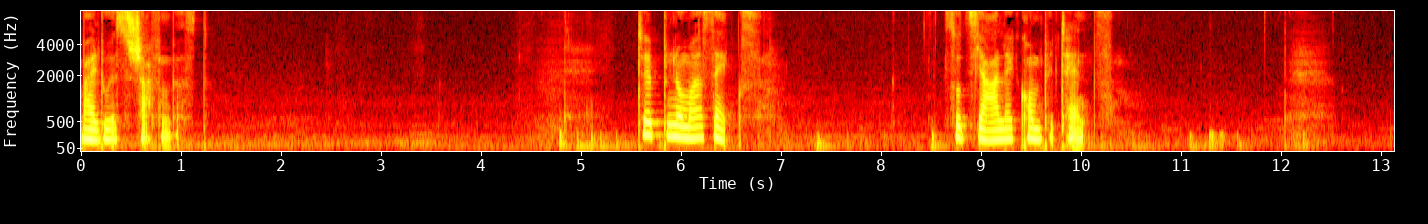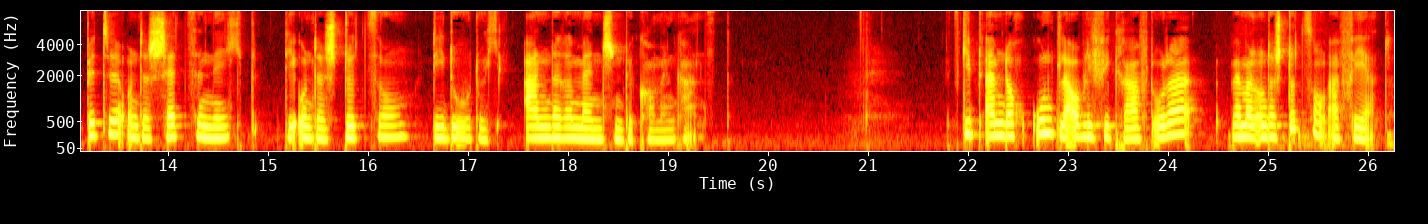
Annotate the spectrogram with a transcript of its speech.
weil du es schaffen wirst. Tipp Nummer 6 soziale Kompetenz. Bitte unterschätze nicht die Unterstützung, die du durch andere Menschen bekommen kannst. Es gibt einem doch unglaublich viel Kraft, oder? Wenn man Unterstützung erfährt.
